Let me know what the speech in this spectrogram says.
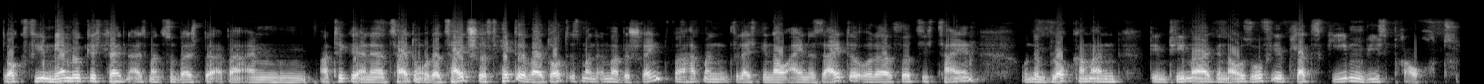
Blog viel mehr Möglichkeiten, als man zum Beispiel bei einem Artikel einer Zeitung oder Zeitschrift hätte, weil dort ist man immer beschränkt. Da hat man vielleicht genau eine Seite oder 40 Zeilen und im Blog kann man dem Thema genau so viel Platz geben, wie es braucht.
